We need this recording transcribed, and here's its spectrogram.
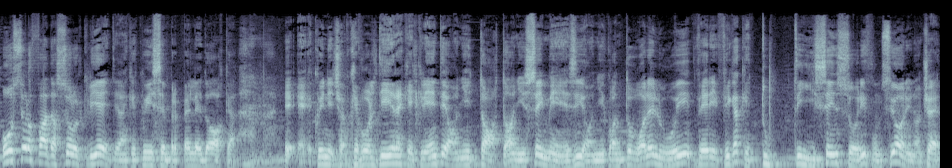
o se lo fa da solo il cliente, anche qui sempre pelle d'oca. E, e quindi cioè, che vuol dire che il cliente ogni tot, ogni sei mesi, ogni quanto vuole lui, verifica che tutti i sensori funzionino, cioè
